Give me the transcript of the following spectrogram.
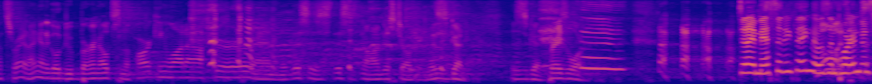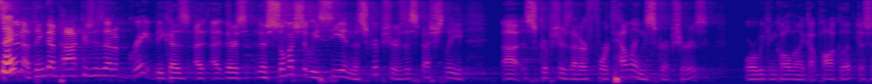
that's right. I'm going to go do burnouts in the parking lot after, and this is, this is, no, I'm just joking. This is good. This is good. Praise the Lord. Did I miss anything that was No, important to say? Good. I think that packages that up great because I, I, there's there's so much that we see in the scriptures, especially uh, scriptures that are foretelling scriptures, or we can call them like apocalyptic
